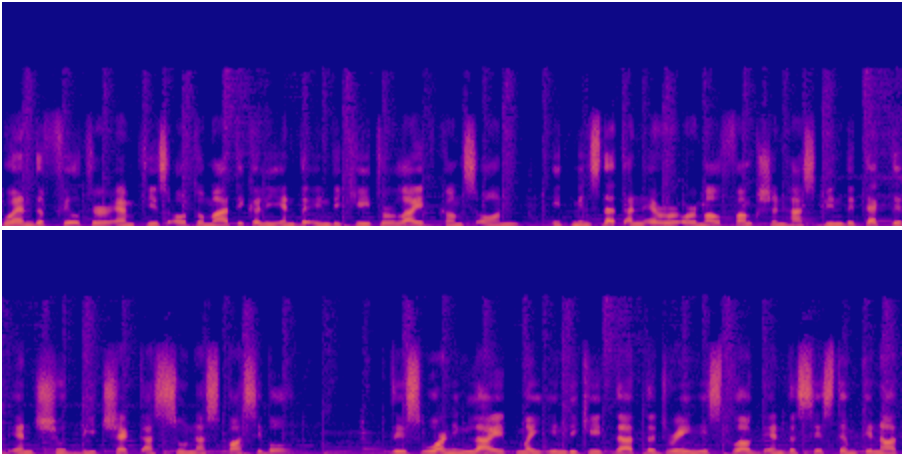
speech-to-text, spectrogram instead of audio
When the filter empties automatically and the indicator light comes on, it means that an error or malfunction has been detected and should be checked as soon as possible. This warning light may indicate that the drain is plugged and the system cannot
